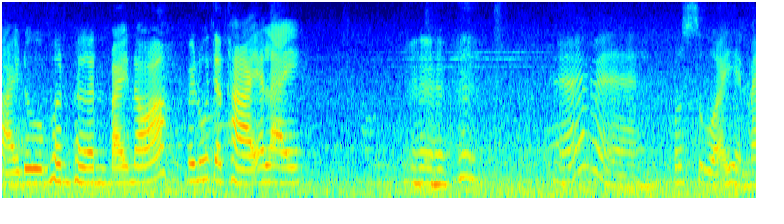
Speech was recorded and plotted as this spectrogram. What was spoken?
ถ่ายดูเพลินๆไปเนาะไม่รู้จะถ่ายอะไรเขาสวยเห็นไหม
